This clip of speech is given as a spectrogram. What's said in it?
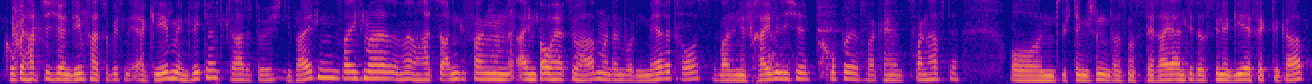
Die Gruppe hat sich ja in dem Fall so ein bisschen ergeben, entwickelt, gerade durch die beiden, sage ich mal. Man hat so angefangen, einen Bauherr zu haben und dann wurden mehrere draus. Das war eine freiwillige Gruppe, es war keine zwanghafte. Und ich denke schon, dass man es der Reihe ansieht, dass es Synergieeffekte gab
